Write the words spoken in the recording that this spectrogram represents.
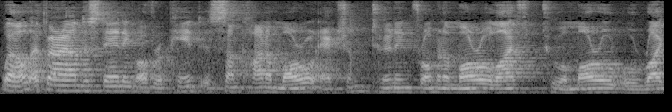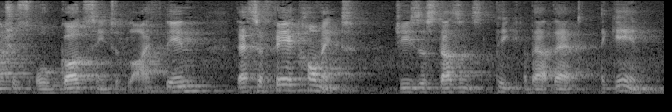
well, if our understanding of repent is some kind of moral action, turning from an immoral life to a moral or righteous or God centered life, then that's a fair comment. Jesus doesn't speak about that again.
